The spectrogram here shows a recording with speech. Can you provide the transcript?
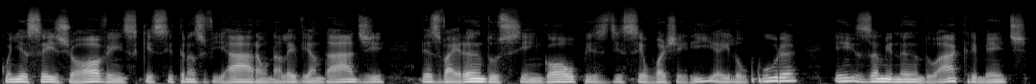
Conheceis jovens que se transviaram na leviandade, desvairando-se em golpes de selvageria e loucura, examinando acremente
